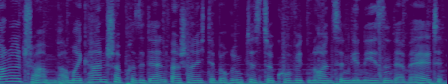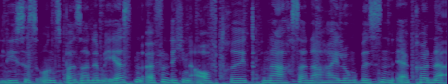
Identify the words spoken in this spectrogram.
Donald Trump, amerikanischer Präsident, wahrscheinlich der berühmteste Covid-19-Genesen der Welt, ließ es uns bei seinem ersten öffentlichen Auftritt nach seiner Heilung wissen, er könne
